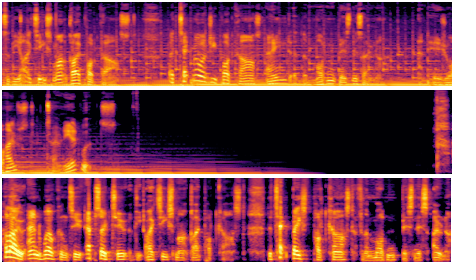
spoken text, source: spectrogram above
to the IT Smart Guy podcast, a technology podcast aimed at the modern business owner. And here's your host, Tony Edwards. Hello, and welcome to episode two of the IT Smart Guy podcast, the tech based podcast for the modern business owner.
